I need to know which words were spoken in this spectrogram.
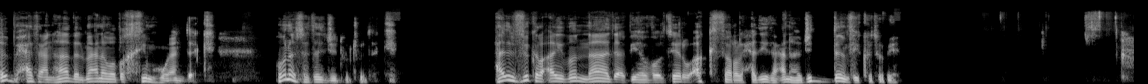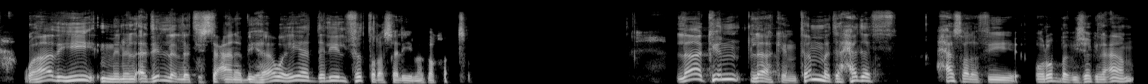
ابحث عن هذا المعنى وضخمه عندك. هنا ستجد وجودك. هذه الفكرة أيضا نادى بها فولتير وأكثر الحديث عنها جدا في كتبه. وهذه من الأدلة التي استعان بها وهي دليل فطرة سليمة فقط. لكن لكن ثمة حدث حصل في أوروبا بشكل عام.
